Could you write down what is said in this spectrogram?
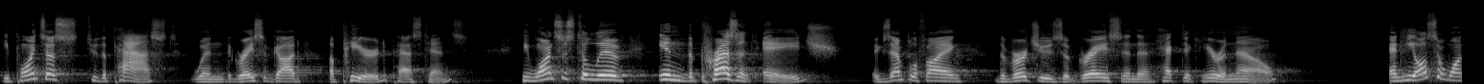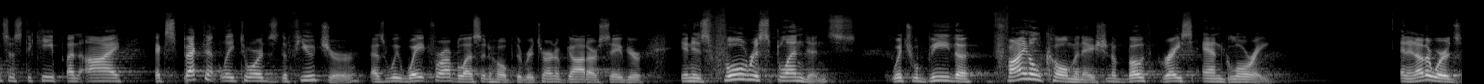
he points us to the past when the grace of God appeared, past tense. He wants us to live in the present age, exemplifying the virtues of grace in the hectic here and now. And he also wants us to keep an eye expectantly towards the future as we wait for our blessed hope, the return of God our Savior, in his full resplendence, which will be the final culmination of both grace and glory. And in other words,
